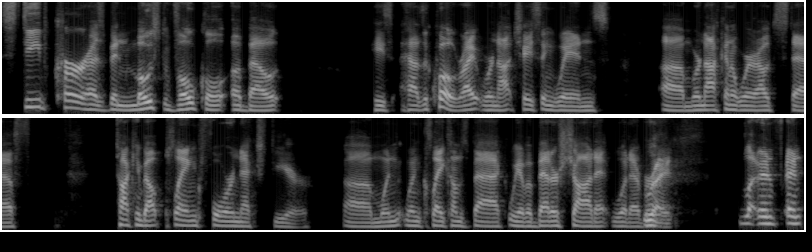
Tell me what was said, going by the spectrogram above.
Steve Kerr has been most vocal about. He's has a quote right. We're not chasing wins. Um, we're not going to wear out Steph. Talking about playing for next year. Um, when when Clay comes back, we have a better shot at whatever. Right. And, and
